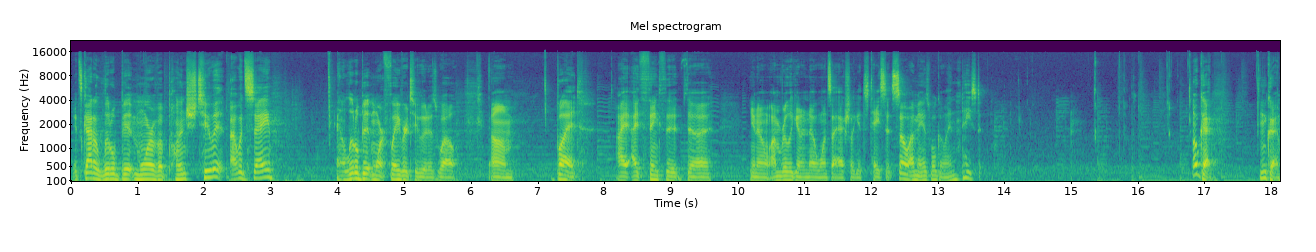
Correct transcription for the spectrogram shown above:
it's got a little bit more of a punch to it, I would say, and a little bit more flavor to it as well. Um, but I, I think that, the, you know, I'm really gonna know once I actually get to taste it, so I may as well go ahead and taste it. Okay, okay.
